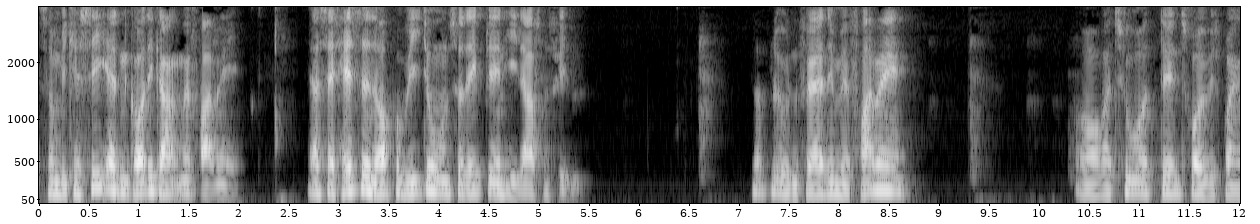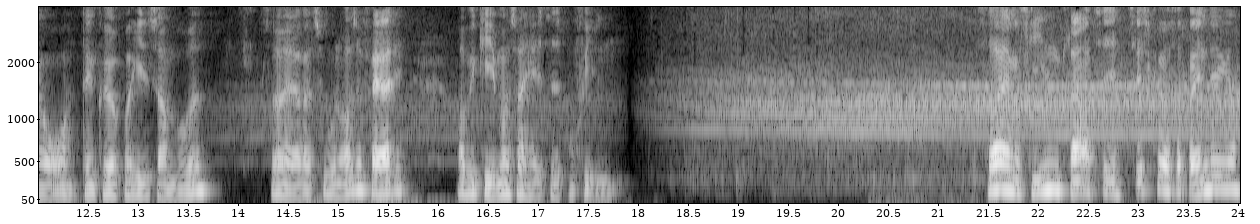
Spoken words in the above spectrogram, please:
Som vi kan se, er den godt i gang med fremad. Jeg har sat hastigheden op på videoen, så det ikke bliver en helaftensfilm. Så blev den færdig med fremad. Og retur, den tror jeg, vi springer over. Den kører på helt samme måde. Så er returen også færdig, og vi gemmer så hastighedsprofilen. Så er maskinen klar til testkørsel på anlægget.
